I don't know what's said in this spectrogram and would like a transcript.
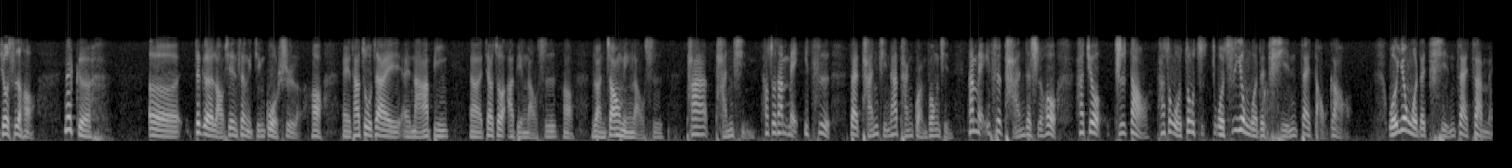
就是哈那个。呃，这个老先生已经过世了哈，哎，他住在哎拿滨啊，叫做阿炳老师啊，阮昭明老师，他弹琴，他说他每一次在弹琴，他弹管风琴，他每一次弹的时候，他就知道，他说我都我是用我的琴在祷告，我用我的琴在赞美。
